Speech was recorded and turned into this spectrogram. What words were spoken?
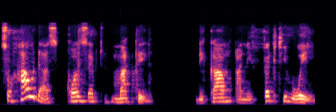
So how does concept mapping become an effective way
